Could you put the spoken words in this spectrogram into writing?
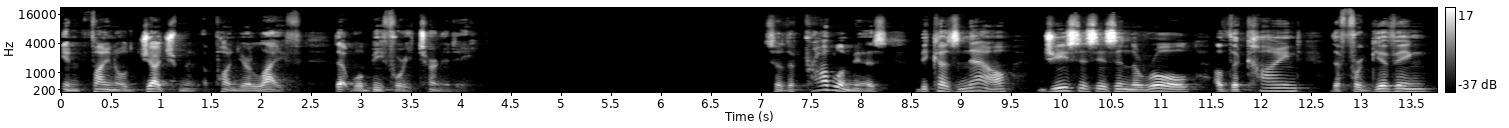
in final judgment upon your life that will be for eternity. So the problem is because now Jesus is in the role of the kind, the forgiving,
